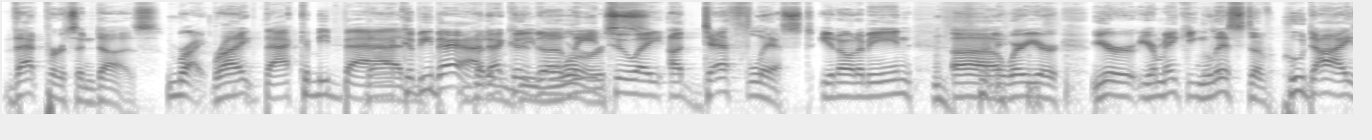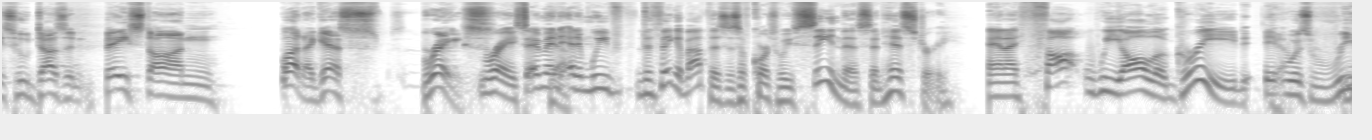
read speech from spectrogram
that person does. Right. Right? That could be bad. That could be bad. but That could uh, lead to a, a death list. You know what I mean? Uh, where you're you're you're making lists of who dies, who doesn't, based on what I guess race. race. I mean, Yeah. and we've the thing about this is, of course, we've seen this in history, and I thought we all agreed it was really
